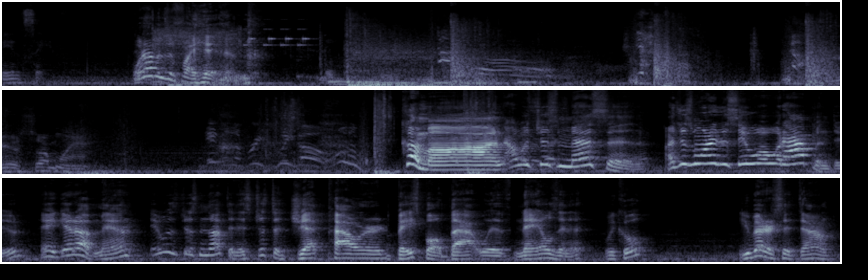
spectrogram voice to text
failsafe. What happens if I hit him? Come on, I was just messing. I just wanted to see what would happen, dude. Hey, get up, man. It was just nothing. It's just a jet-powered baseball bat with nails in it. We cool? You better sit down.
